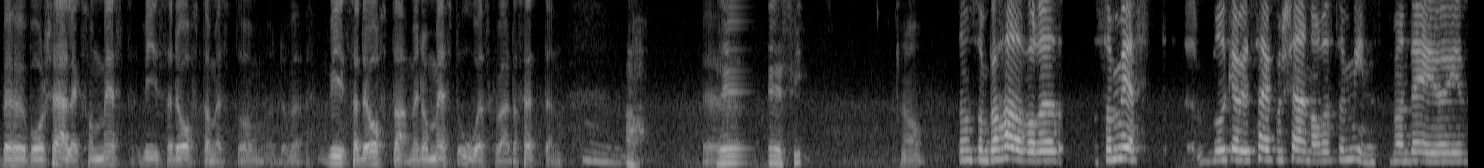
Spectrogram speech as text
behöver vår kärlek som mest visar det ofta, mest, de, visar det ofta med de mest oälskvärda sätten. Mm. Ja, eh, precis. Ja. De som behöver det som mest brukar vi säga förtjänar det som minst, men det är ju,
